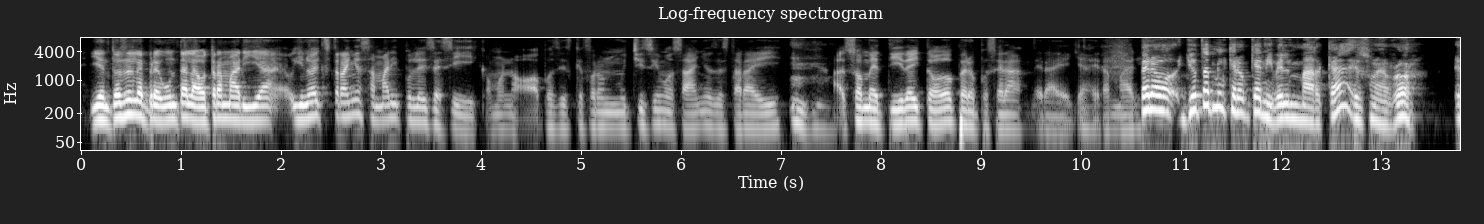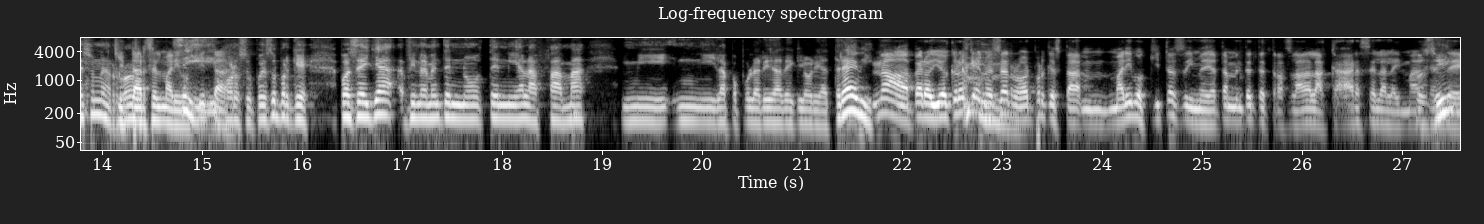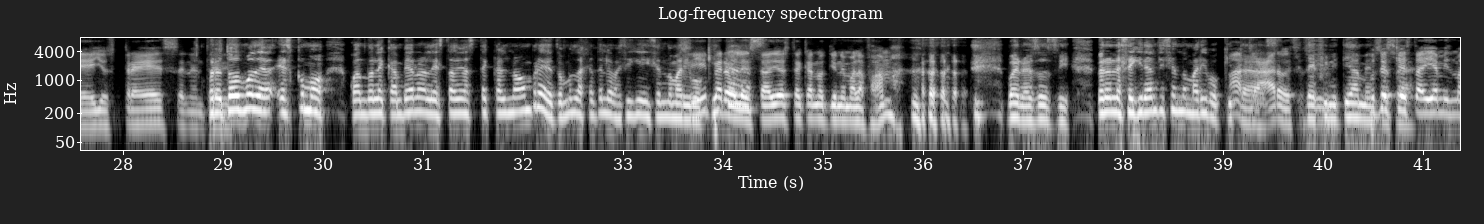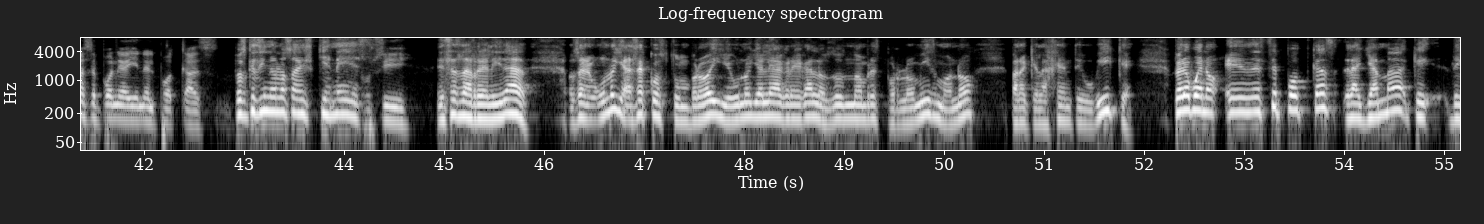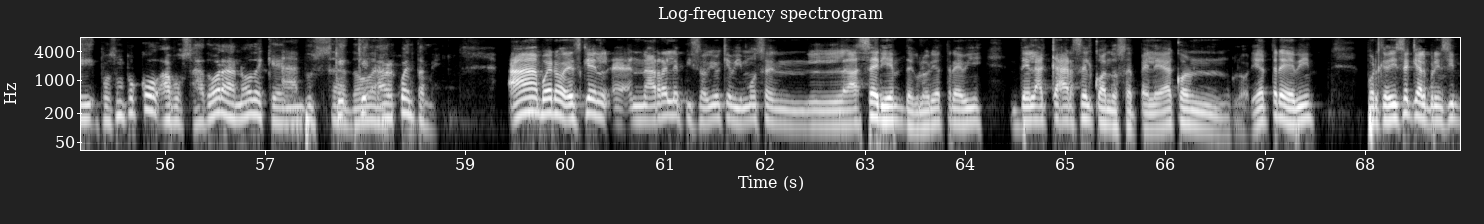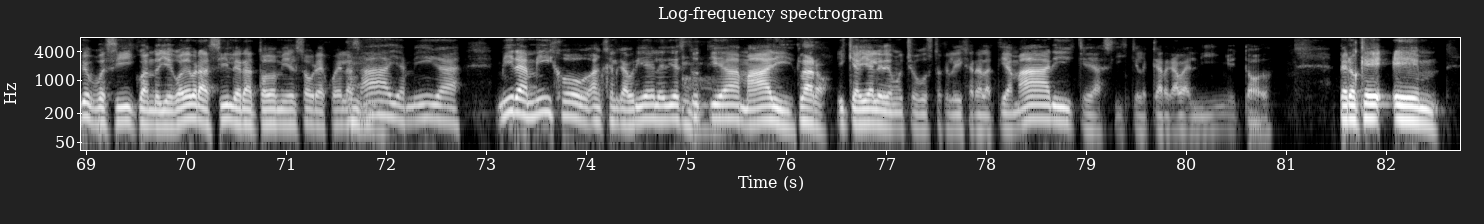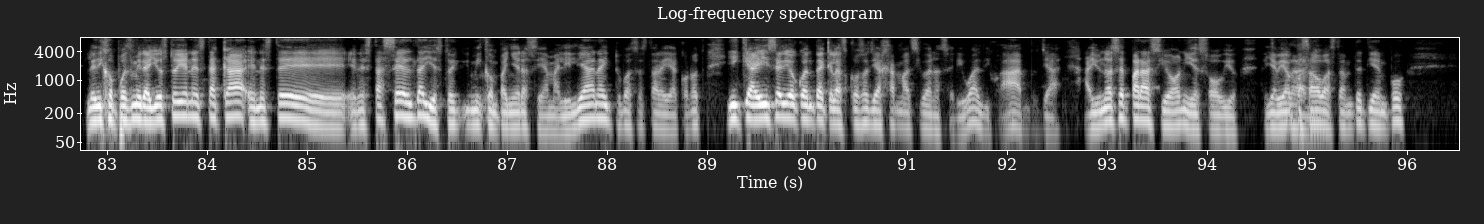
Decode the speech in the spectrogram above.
Y entonces le pregunta a la otra María, ¿y no extrañas a Mari? Pues le dice, sí, cómo no, pues es que fueron muchísimos años de estar ahí Uh -huh. sometida y todo, pero pues era, era ella, era Mari. Pero yo también creo que a nivel marca es un error. Es un error. Quitarse el Sí, mariboquita. por supuesto, porque pues ella finalmente no tenía la fama ni, ni la popularidad de Gloria Trevi. No, pero yo creo que no es error porque está Mari Boquitas inmediatamente te traslada a la cárcel, a la imagen Pues sí. de ellos tres. En Pero de entrevista. todos modos es como cuando le cambiaron al Estadio Azteca el nombre, de todos la gente le sigue diciendo Sí, Mariboquitas. pero el Estadio Azteca no tiene mala fama. Bueno, eso sí, pero le seguirán diciendo Mariboquitas. Ah, claro, eso sí. definitivamente. Pues es o que esta ella misma se pone ahí en el podcast. pues que si no, no sabes quién es. Pues sí. Esa es la realidad. O sea, uno ya se acostumbró y uno ya le agrega los dos nombres por lo mismo, ¿no? Para que la gente ubique. Pero bueno, en este podcast la llama que, de, pues un poco abusadora, ¿no? De que, que- que- Abusadora. a ver, cuéntame. Ah, bueno, es que eh, narra el episodio que vimos en la serie de Gloria Trevi de la cárcel cuando se pelea con Gloria Trevi, porque dice que al principio, pues sí, cuando llegó de Brasil era todo miel sobre hojuelas. Ujú. Ay, amiga, mira, mi hijo Ángel Gabriel, ella es tu Ujú. tía Mari. Claro. Y que a ella le dio mucho gusto que le dijera a la tía Mari, que así, que le cargaba el niño y todo. Pero que em, le dijo, pues mira, yo estoy en esta, en, este, en esta celda y estoy, mi compañera se llama Liliana y tú vas a estar allá con otro. Y que ahí se dio cuenta de que las cosas ya jamás iban a ser igual. Dijo, ah, pues ya, hay una separación y es obvio. Ya había Claro. pasado bastante tiempo.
